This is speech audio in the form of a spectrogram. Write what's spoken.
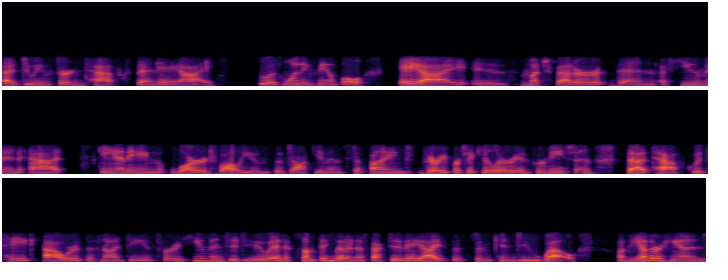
at doing certain tasks than AI. So, as one example, AI is much better than a human at scanning large volumes of documents to find very particular information. That task would take hours, if not days, for a human to do, and it's something that an effective AI system can do well. On the other hand,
